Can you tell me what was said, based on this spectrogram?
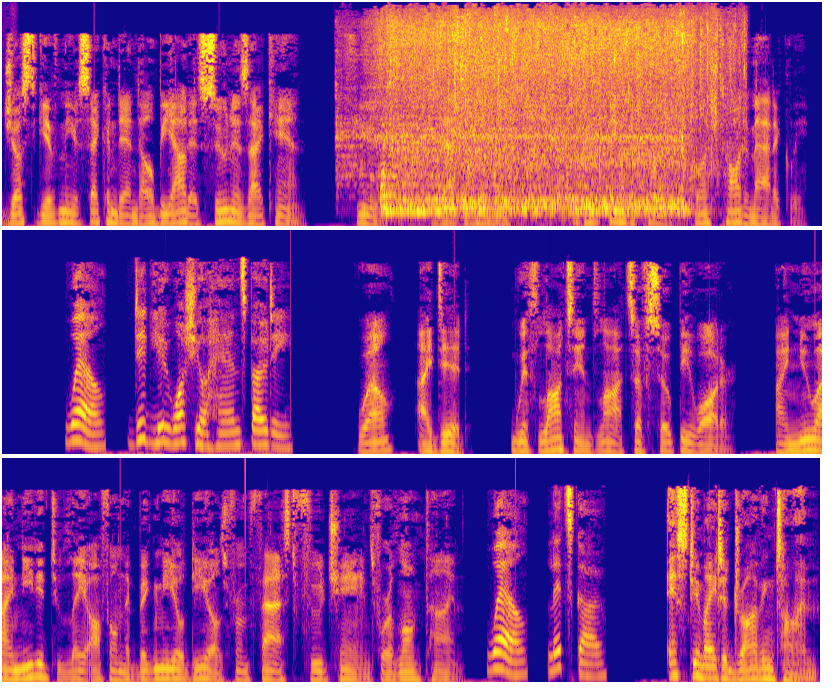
Just give me a second and I'll be out as soon as I can. Phew. That's a relief. Good thing the toilet flushed automatically. Well, did you wash your hands, Bodi? Well, I did. With lots and lots of soapy water. I knew I needed to lay off on the big meal deals from fast food chains for a long time. Well, let's go. Estimated driving time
